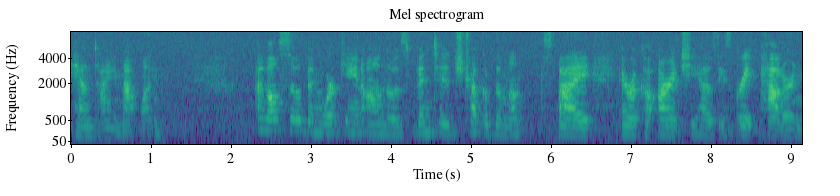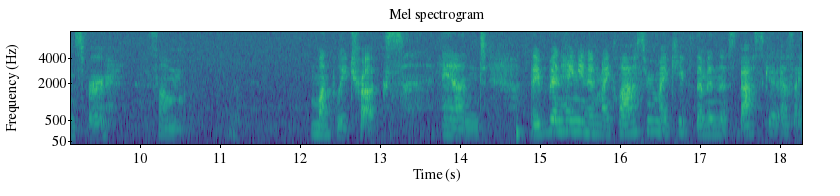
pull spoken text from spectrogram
hand tying that one. I've also been working on those vintage truck of the months by Erica Arndt. She has these great patterns for some monthly trucks and they've been hanging in my classroom. I keep them in this basket as I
